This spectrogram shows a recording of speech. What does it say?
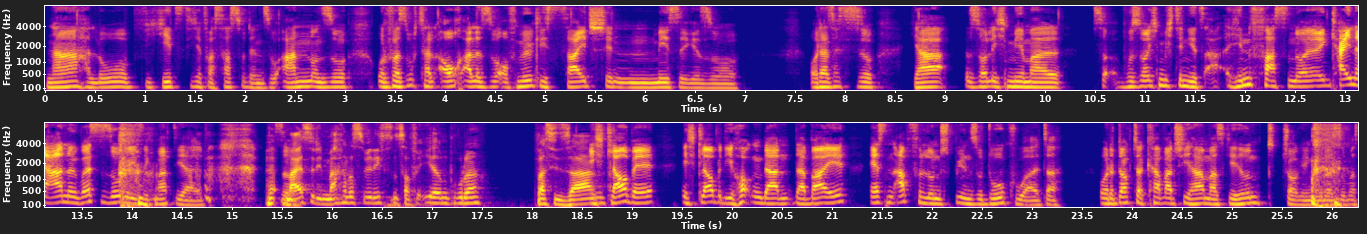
na, hallo, wie geht's dir, was hast du denn so an und so. Und versucht halt auch alles so auf möglichst Zeitschinden-mäßige so. Und dann sagt sie so, ja, soll ich mir mal, so, wo soll ich mich denn jetzt hinfassen? Oder, keine Ahnung, weißt du, so mäßig macht die halt. So. Meinst du, die machen das wenigstens auf ihren Bruder? Was sie sagen? Ich glaube, ich glaube, die hocken dann dabei, essen Apfel und spielen Sudoku, Alter. Oder Dr. Kawachihamas Gehirnjogging oder sowas.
